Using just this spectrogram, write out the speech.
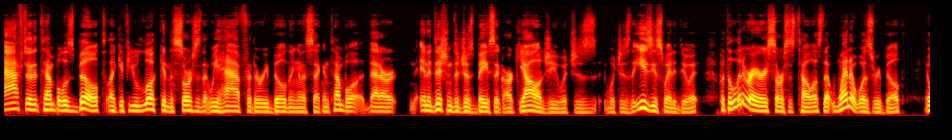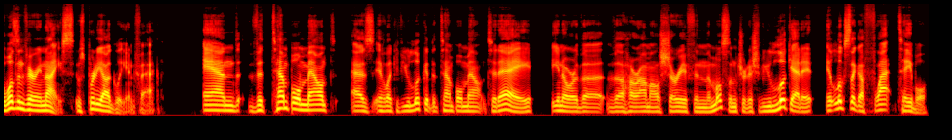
after the temple is built? Like if you look in the sources that we have for the rebuilding of the second temple, uh, that are in addition to just basic archaeology, which is which is the easiest way to do it. But the literary sources tell us that when it was rebuilt, it wasn't very nice. It was pretty ugly, in fact. And the Temple Mount, as if like if you look at the Temple Mount today, you know, or the the Haram al Sharif in the Muslim tradition, if you look at it, it looks like a flat table.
